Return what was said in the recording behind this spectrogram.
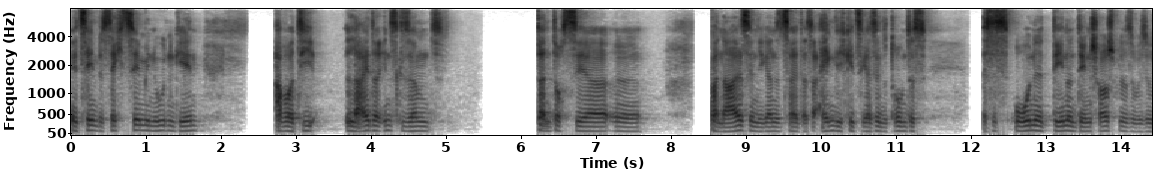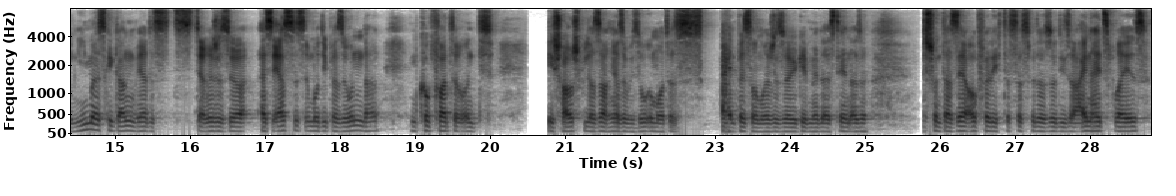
äh, 10 bis 16 Minuten gehen. Aber die leider insgesamt dann doch sehr äh, banal sind die ganze Zeit. Also eigentlich geht es die ganze Zeit darum, dass, dass es ohne den und den Schauspieler sowieso niemals gegangen wäre, dass, dass der Regisseur als erstes immer die Personen da im Kopf hatte und die Schauspieler sagen ja sowieso immer, dass es keinen besseren Regisseur gegeben hätte als den. Also ist schon da sehr auffällig, dass das wieder so dieser Einheitsbrei ist.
